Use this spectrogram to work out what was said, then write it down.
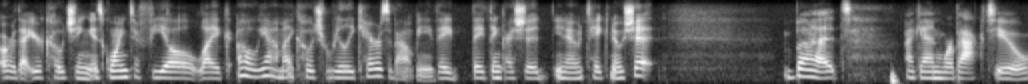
or that you're coaching is going to feel like, oh yeah, my coach really cares about me. They they think I should, you know, take no shit. But again, we're back to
